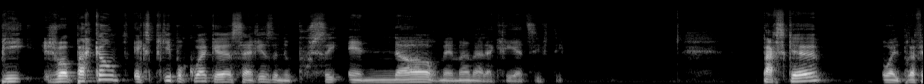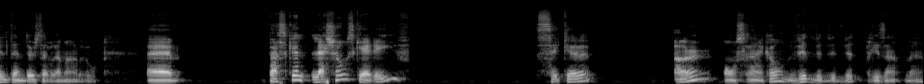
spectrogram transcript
Puis, je vais par contre expliquer pourquoi que ça risque de nous pousser énormément dans la créativité. Parce que, ouais, le profil Tender, c'est vraiment drôle. Euh, parce que la chose qui arrive, c'est que, un, on se rend compte vite, vite, vite, vite, présentement,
